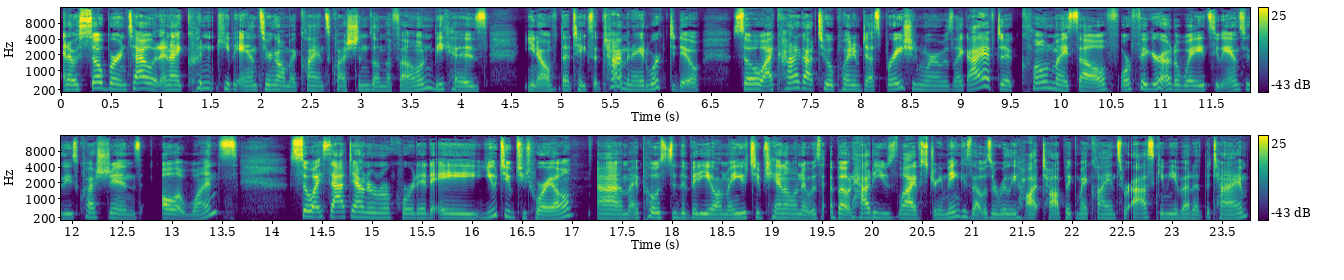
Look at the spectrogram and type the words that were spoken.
And I was so burnt out and I couldn't keep answering all my clients' questions on the phone because, you know, that takes up time and I had work to do. So I kind of got to a point of desperation where I was like, I have to clone myself or figure out a way to answer these questions all at once. So I sat down and recorded a YouTube tutorial. Um, I posted the video on my YouTube channel and it was about how to use live streaming because that was a really hot topic my clients were asking me about at the time.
